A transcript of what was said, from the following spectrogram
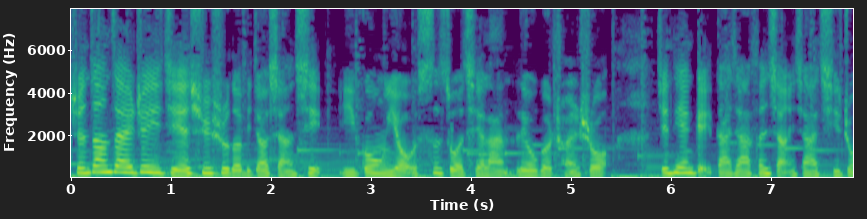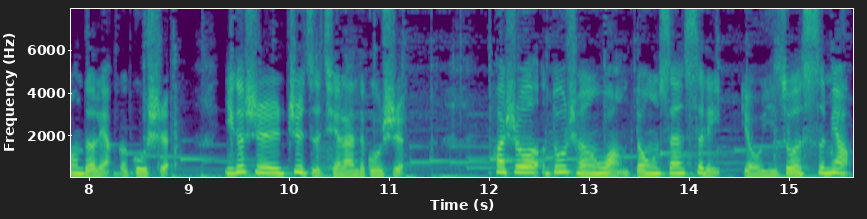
玄奘在这一节叙述的比较详细，一共有四座伽蓝，六个传说。今天给大家分享一下其中的两个故事，一个是质子伽蓝的故事。话说都城往东三四里有一座寺庙，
